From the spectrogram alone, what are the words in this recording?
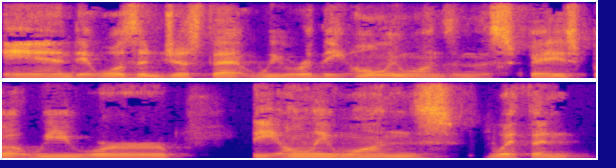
and it wasn't just that we were the only ones in the space, but we were the only ones with an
